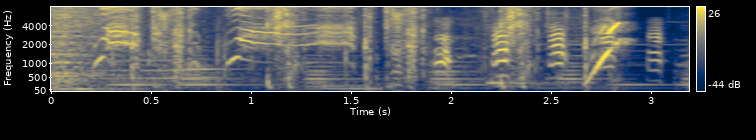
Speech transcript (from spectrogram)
Ha ha ha!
